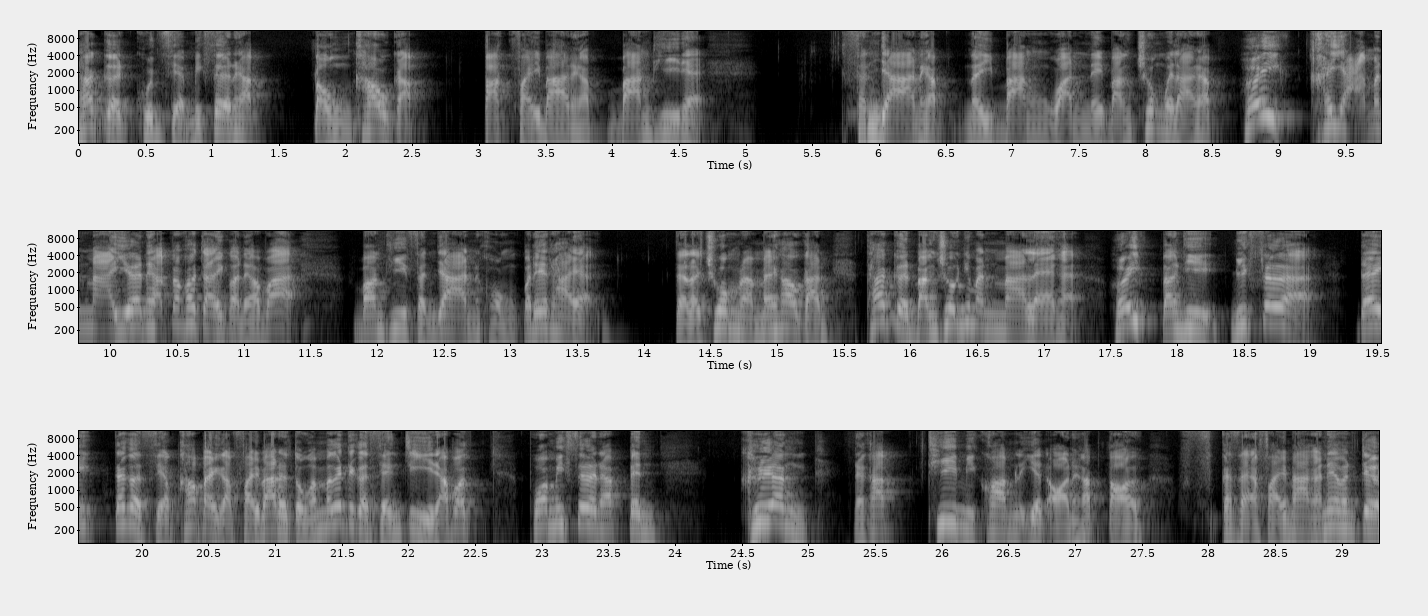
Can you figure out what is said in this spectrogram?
ถ้าเกิดคุณเสียบมิกเซอร์นะครับ ตรงเข้ากับปลั๊กไฟบ้านนะครับ บางทีเนี่ย สัญญาณนะครับ ในบางวันในบางช่วงเวลาครับ เฮ้ย ขยะมันมาเยอะนะครับ ต้องเข้าใจก่อนนะครับว่า บางทีสัญญาณของประเทศไทยอะแต่ละช่วงมันไม่เข้ากัน ถ้าเกิดบางช่วงที่มันมาแรงอะ เฮ้ย บางทีมิกเซอร์อะได้ถ้าเกิดเสียบเข้าไปกับไฟบ้านโดยตรงมันก็จะเกิดเสียงจีนะเพราะเพราะมิกเซอร์นะครับเป็น เครื่องนะครับที่มีความละเอียดอ่อนนะครับ ต่อกระแสไฟมากอันนี้มันเจอ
